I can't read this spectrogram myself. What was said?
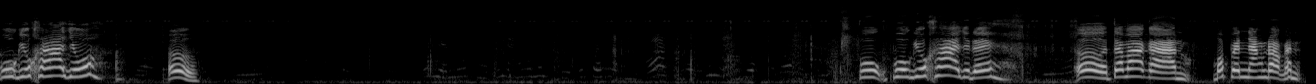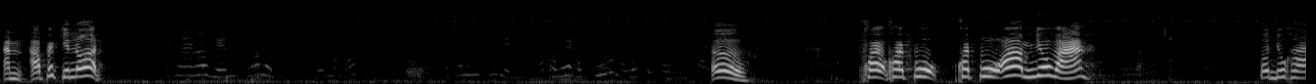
ปลูกอยู่ค่าอยู่ เออ ปลูกปลูกยูค่าอยู่เด้ เออ แต่ว่าการบ่เป็นยังดอกอันอันเอาไปกินโลดเออค่อยค่อยปลูกค่อยปลูกอ้อมอยู่หวะต้นยูคา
